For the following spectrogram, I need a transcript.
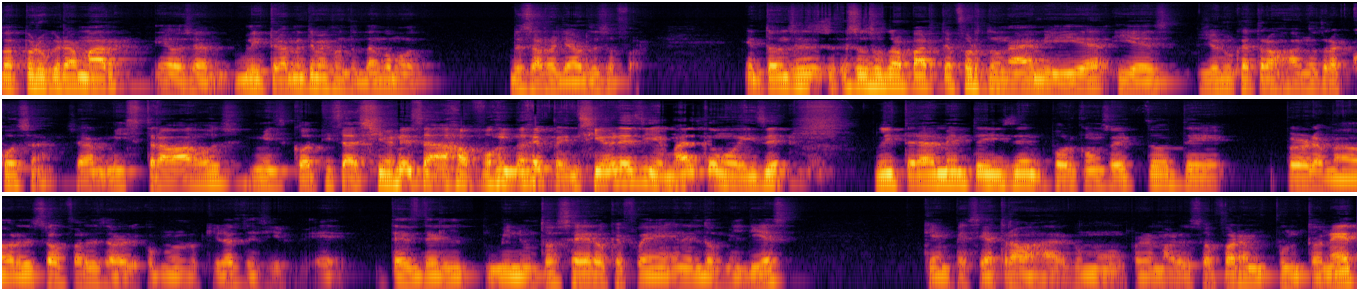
a programar, eh, o sea, literalmente me contratan como desarrollador de software. Entonces, eso es otra parte afortunada de mi vida y es, yo nunca he trabajado en otra cosa, o sea, mis trabajos, mis cotizaciones a fondo de pensiones y demás, como dice, literalmente dicen por concepto de programador de software, desarrollo, como lo quieras decir, eh, desde el minuto cero que fue en el 2010, que empecé a trabajar como programador de software en .NET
